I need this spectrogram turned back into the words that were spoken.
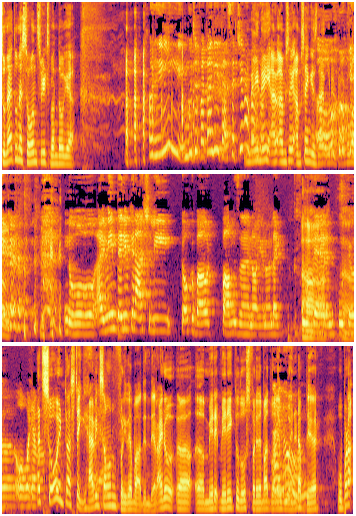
सुना है तूने सोन स्वीट्स बंद हो गया yeah. Oh, really मुझे पता नहीं था सच्ची में नहीं बंद हो नहीं गया? आई एम सेइंग आई एम सेइंग इज दैट व्हाट यू टॉक Oh, okay. अबाउट no, I mean then you can actually talk about parmesan or you know like the food Ah, there and the food here or whatever. That's so interesting having someone from Faridabad in there. I know uh, uh, मेरे मेरे एक तो दोस्त फरीदाबाद वाले I who ended up know. there वो बड़ा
